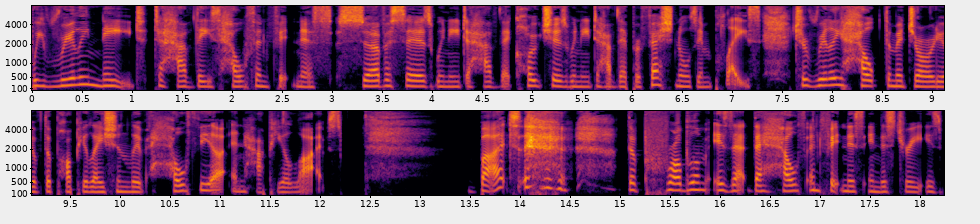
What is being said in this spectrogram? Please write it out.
We really need to have these health and fitness services. We need to have their coaches. We need to have their professionals in place to really help the majority of the population live healthier and happier lives. But the problem is that the health and fitness industry is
